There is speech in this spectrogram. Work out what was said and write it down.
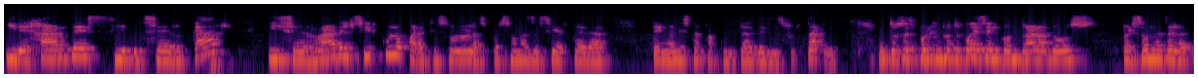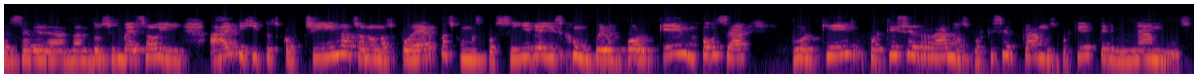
y dejar de cercar y cerrar el círculo para que solo las personas de cierta edad tengan esta facultad de disfrutarlo. Entonces, por ejemplo, te puedes encontrar a dos personas de la tercera edad dándose un beso y, ay, viejitos cochinos, son unos puercos, ¿cómo es posible? Y es como, pero ¿por qué no? O sea, ¿Por qué, ¿Por qué cerramos? ¿Por qué cercamos? ¿Por qué determinamos?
